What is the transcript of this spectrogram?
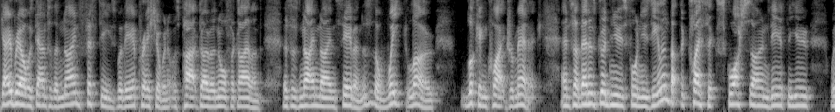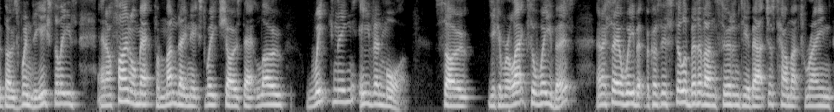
Gabrielle was down to the 950s with air pressure when it was parked over Norfolk Island. This is 997. This is a weak low looking quite dramatic. And so that is good news for New Zealand, but the classic squash zone there for you with those windy easterlies. And our final map for Monday next week shows that low weakening even more. So you can relax a wee bit. And I say a wee bit because there's still a bit of uncertainty about just how much rain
